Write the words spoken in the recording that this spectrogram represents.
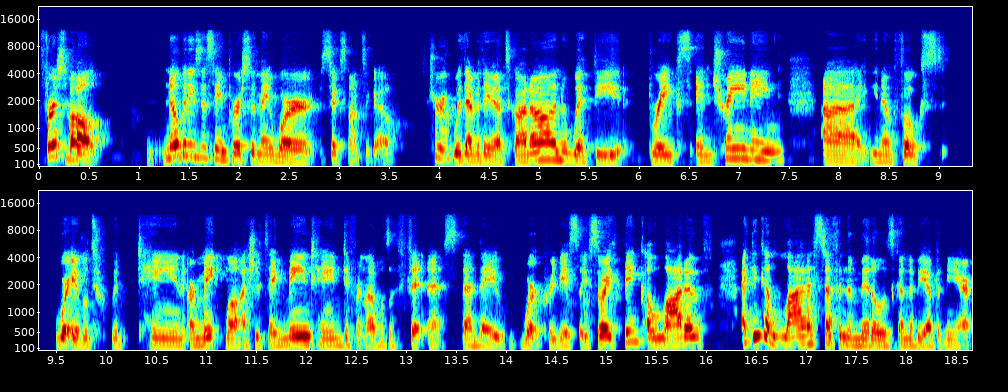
First of all, nobody's the same person they were six months ago. True. With everything that's gone on, with the breaks in training, uh, you know, folks were able to attain or ma- well, I should say maintain different levels of fitness than they were previously. So I think a lot of I think a lot of stuff in the middle is going to be up in the air.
